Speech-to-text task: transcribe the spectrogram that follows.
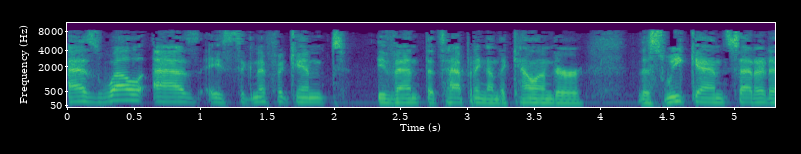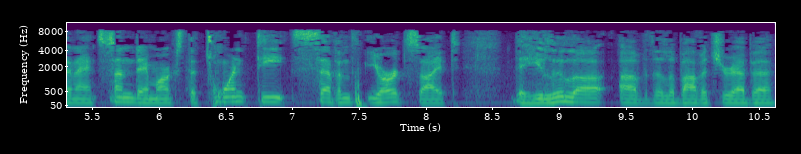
as well as a significant event that's happening on the calendar this weekend. Saturday night, Sunday marks the 27th yahrzeit, the Hilula of the Lubavitcher Rebbe,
